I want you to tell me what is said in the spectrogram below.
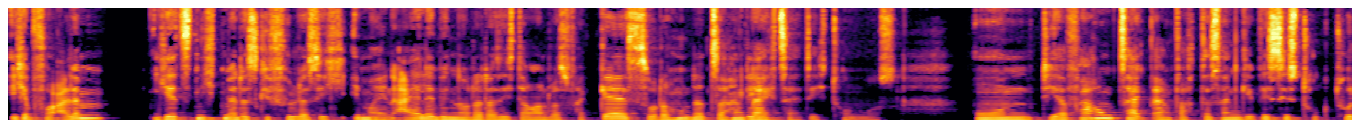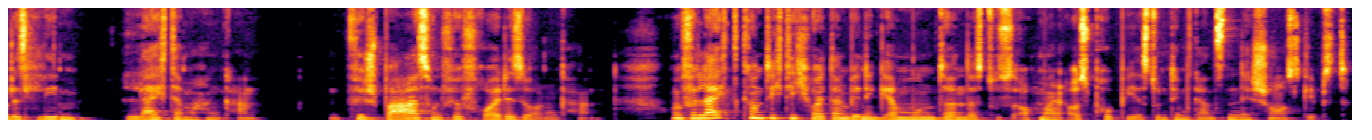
Ich habe vor allem jetzt nicht mehr das Gefühl, dass ich immer in Eile bin oder dass ich dauernd was vergesse oder hundert Sachen gleichzeitig tun muss. Und die Erfahrung zeigt einfach, dass eine gewisse Struktur das Leben leichter machen kann für Spaß und für Freude sorgen kann. Und vielleicht konnte ich dich heute ein wenig ermuntern, dass du es auch mal ausprobierst und dem Ganzen eine Chance gibst.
